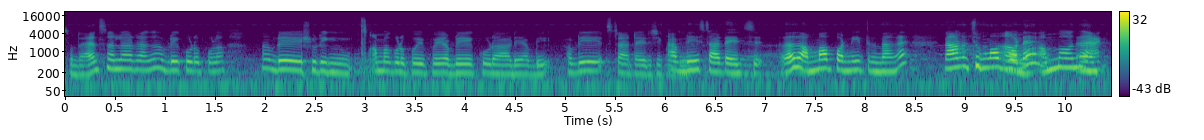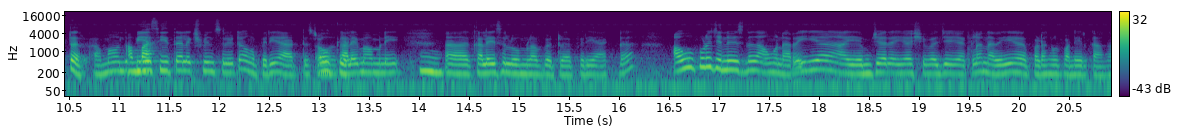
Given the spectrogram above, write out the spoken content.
ஸோ டான்ஸ் நல்லா ஆடுறாங்க அப்படியே கூட போகலாம் அப்படியே ஷூட்டிங் அம்மா கூட போய் போய் அப்படியே கூட ஆடி அப்படி அப்படியே ஸ்டார்ட் ஆயிடுச்சு. அப்படியே ஸ்டார்ட் ஆயிடுச்சு. அதாவது அம்மா பண்ணிட்டு இருந்தாங்க. நானும் சும்மா போனேன். அம்மா வந்து ஆக்டர் அம்மா வந்து பி. சீதா லட்சுமின்னு சொல்லிட்டு அவங்க பெரிய ஆர்டிஸ்ட் அவங்க கலைமாமணி கலை செல்வம்லாம் பெற்ற பெரிய ஆக்டர் அவங்க கூட சின்ன வயசுல இருந்து அவங்க நிறைய எம்ஜிஆர் ஐயா சிவாஜி ஐயாக்கெல்லாம் நிறைய படங்கள் பண்ணியிருக்காங்க.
